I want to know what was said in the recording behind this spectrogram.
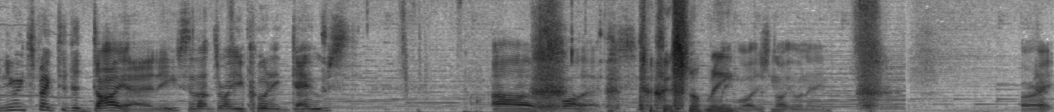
You expected to die early, so that's why you called it Ghost. Oh, bollocks. it's not Wait, me. what? It's not your name. Alright,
